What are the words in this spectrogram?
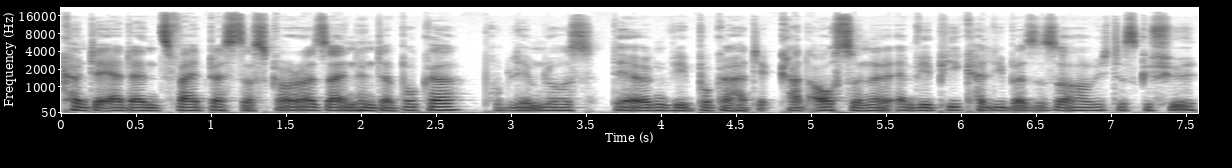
könnte er dein zweitbester Scorer sein hinter Booker, problemlos. Der irgendwie, Booker hat gerade auch so eine MVP-Kaliber-Saison, habe ich das Gefühl.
